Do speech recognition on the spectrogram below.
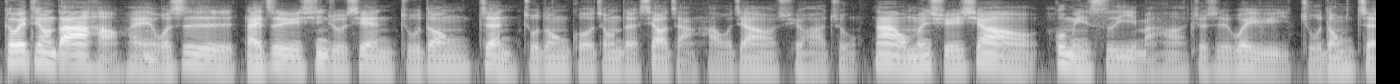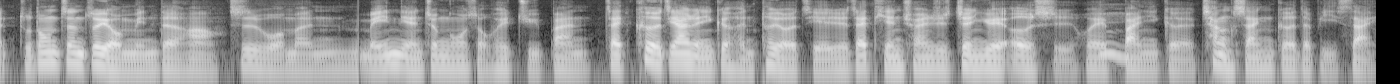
各位听众大家好，嘿，我是来自于新竹县竹东镇竹东国中的校长，好，我叫徐华柱。那我们学校顾名思义嘛，哈，就是位于竹东镇。竹东镇最有名的哈，是我们每一年政工所会举办在客家人一个很特有的节日，在天川日正月二十会办一个唱山歌的比赛。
